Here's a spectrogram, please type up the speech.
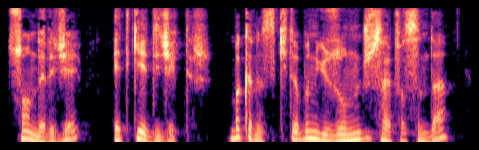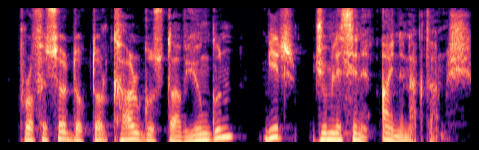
son derece etki edecektir. Bakınız kitabın 110. sayfasında Profesör Doktor Carl Gustav Jung'un bir cümlesini aynen aktarmış.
